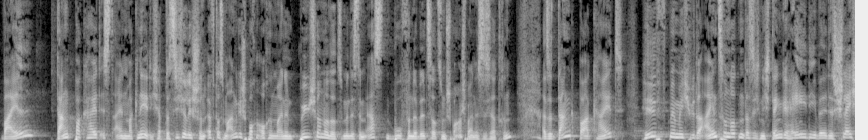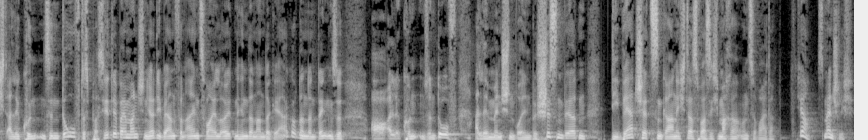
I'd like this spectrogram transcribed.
Weil Dankbarkeit ist ein Magnet. Ich habe das sicherlich schon öfters mal angesprochen, auch in meinen Büchern oder zumindest im ersten Buch von der Wildsau zum Sparschwein ist es ja drin. Also Dankbarkeit hilft mir, mich wieder einzunordnen, dass ich nicht denke, hey, die Welt ist schlecht, alle Kunden sind doof. Das passiert ja bei manchen, ja, die werden von ein, zwei Leuten hintereinander geärgert und dann denken sie, oh, alle Kunden sind doof, alle Menschen wollen beschissen werden, die wertschätzen gar nicht das, was ich mache und so weiter. Ja, ist menschlich,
